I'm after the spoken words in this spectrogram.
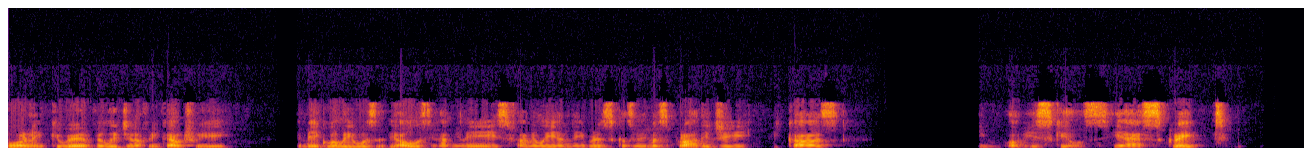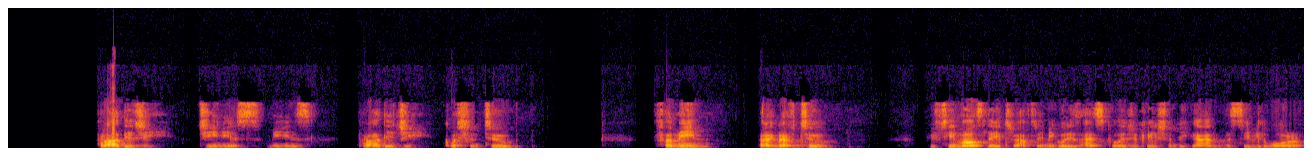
Born in Kivu, the region of in country, Emeagwali was the oldest in family. His family and neighbors consider him as prodigy because of his skills. He has great prodigy. Genius means prodigy. Question two. Famine, paragraph two. Fifteen months later, after Emeagwali's high school education began, the civil war,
